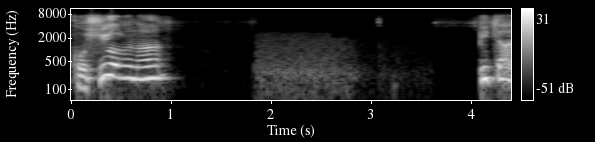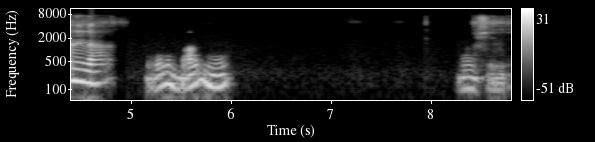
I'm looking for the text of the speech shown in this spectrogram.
Koşu yoluna bir tane daha. Oğlum var mı? Bak şimdi.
